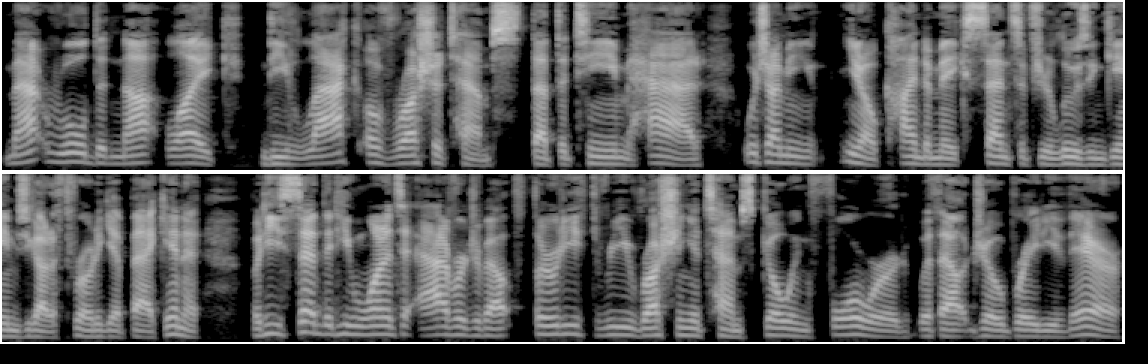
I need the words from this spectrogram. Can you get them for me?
Matt Rhule did not like the lack of rush attempts that the team had, which I mean, you know, kind of makes sense if you're losing games you got to throw to get back in it. But he said that he wanted to average about 33 rushing attempts going forward without Joe Brady there.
